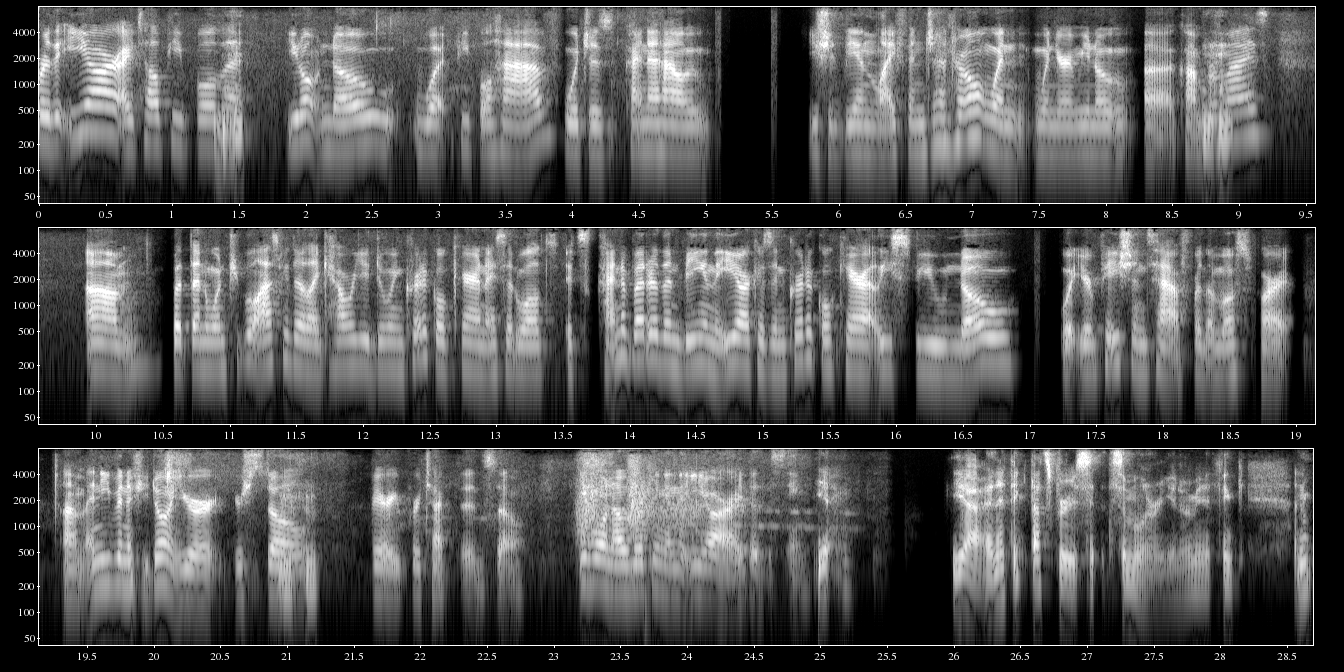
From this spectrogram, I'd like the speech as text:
for the ER, I tell people that mm-hmm. you don't know what people have, which is kind of how you should be in life in general when when you're immunocompromised. Mm-hmm. Um, but then when people ask me, they're like, "How are you doing critical care?" And I said, "Well, it's it's kind of better than being in the ER because in critical care, at least you know what your patients have for the most part. Um, and even if you don't, you're you're still mm-hmm. very protected. So even when I was working in the ER, I did the same yeah. thing. Yeah, and I think that's very similar. You know, I mean, I think, and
